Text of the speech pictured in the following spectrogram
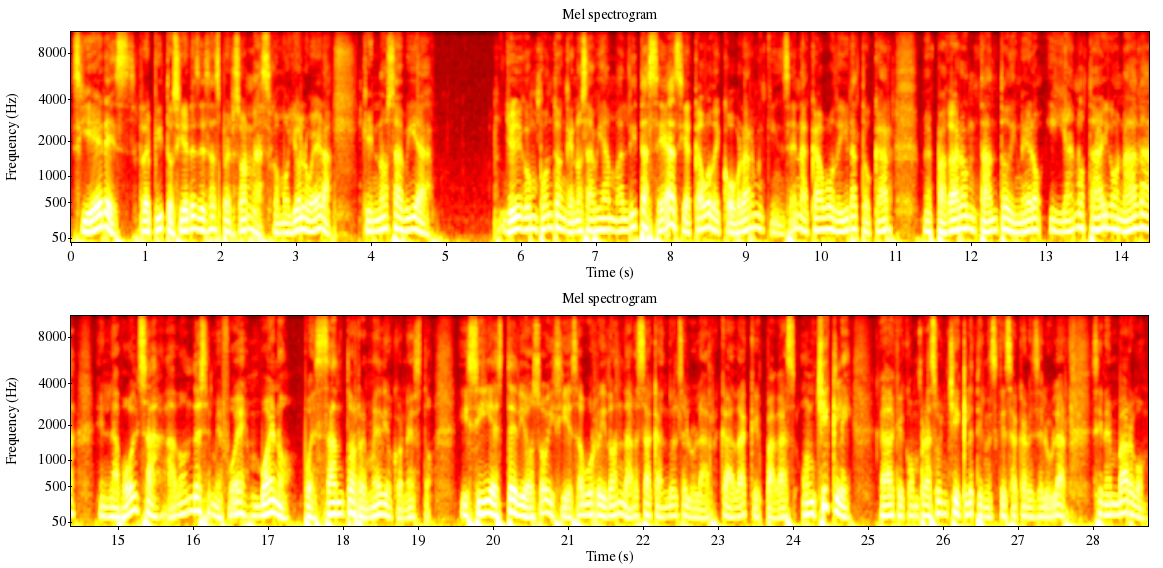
Si eres, repito, si eres de esas personas, como yo lo era, que no sabía yo llegué a un punto en que no sabía, maldita sea, si acabo de cobrar mi quincena, acabo de ir a tocar, me pagaron tanto dinero y ya no traigo nada en la bolsa. ¿A dónde se me fue? Bueno, pues santo remedio con esto. Y sí es tedioso y sí es aburrido andar sacando el celular cada que pagas un chicle. Cada que compras un chicle tienes que sacar el celular. Sin embargo,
